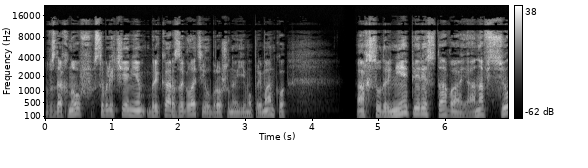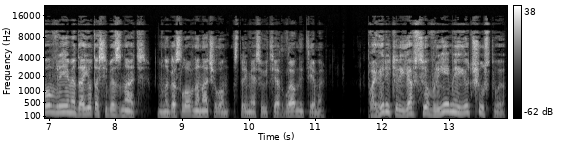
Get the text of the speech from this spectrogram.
Вздохнув с облегчением, Брикар заглотил брошенную ему приманку. «Ах, сударь, не переставая, она все время дает о себе знать», — многословно начал он, стремясь уйти от главной темы. «Поверите ли, я все время ее чувствую.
